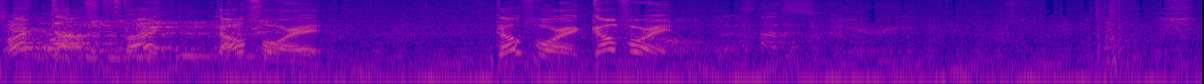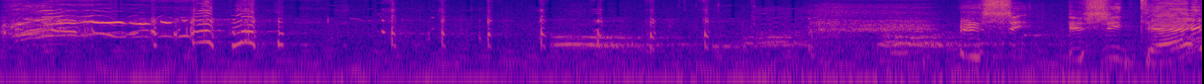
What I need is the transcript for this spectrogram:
What the fuck? Go for it. Go for it. Go for it. That's not scary. Is she is she dead?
